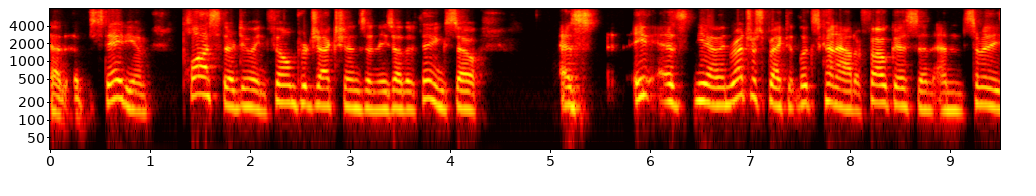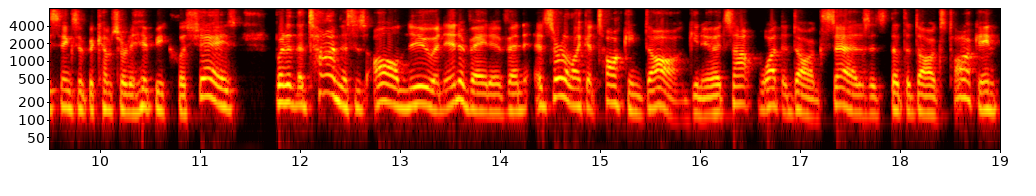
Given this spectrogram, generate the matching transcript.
a, a stadium. Plus, they're doing film projections and these other things. So, as as you know, in retrospect, it looks kind of out of focus, and and some of these things have become sort of hippie cliches. But at the time, this is all new and innovative, and it's sort of like a talking dog. You know, it's not what the dog says; it's that the dog's talking.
